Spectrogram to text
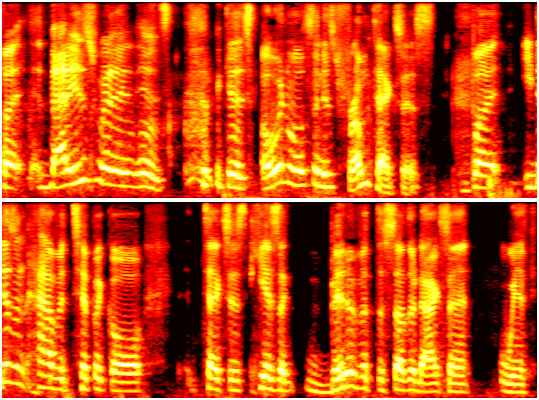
but that is what it is because Owen Wilson is from Texas, but he doesn't have a typical Texas. He has a bit of a, the southern accent with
